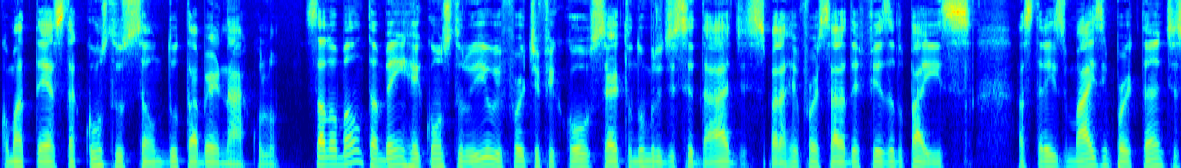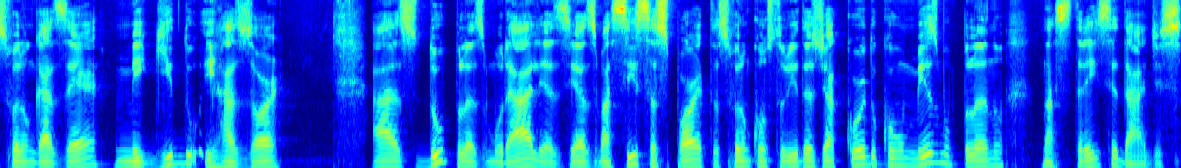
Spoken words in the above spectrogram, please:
como até esta construção do tabernáculo. Salomão também reconstruiu e fortificou certo número de cidades para reforçar a defesa do país. As três mais importantes foram Gazer, Megido e Razor, as duplas muralhas e as maciças portas foram construídas de acordo com o mesmo plano nas três cidades.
